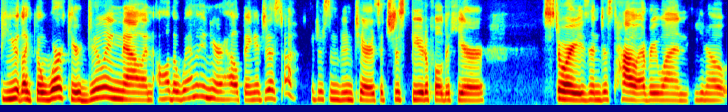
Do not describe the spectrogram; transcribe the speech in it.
beauty, like the work you're doing now and all the women you're helping. It just, oh, it just in tears. It's just beautiful to hear stories and just how everyone, you know,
